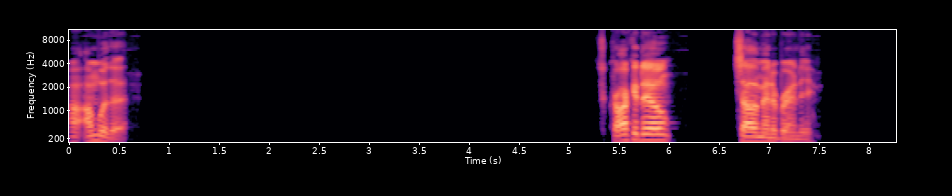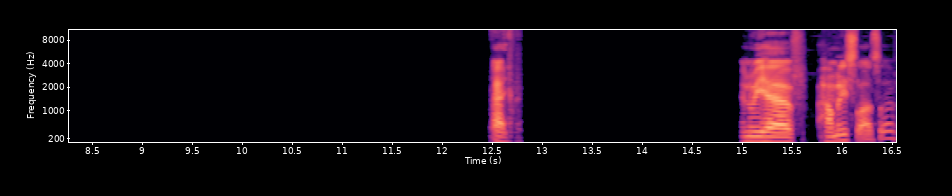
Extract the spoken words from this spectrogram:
I- I'm with it. It's crocodile, salamander brandy. I- And we have how many slots left?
